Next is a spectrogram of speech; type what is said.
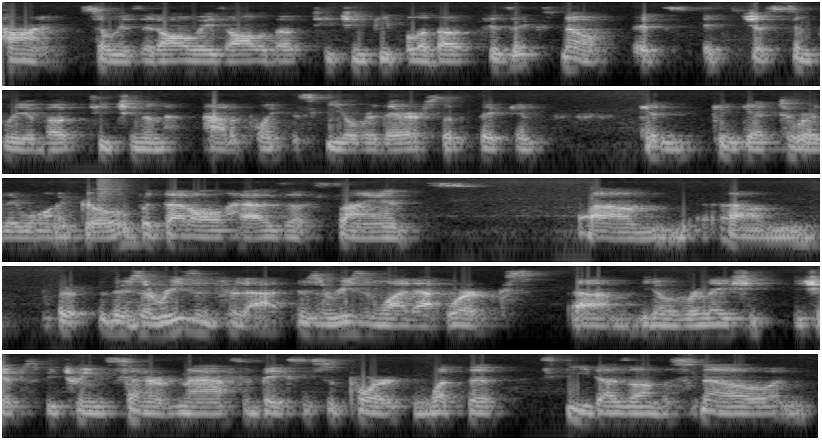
time. So is it always all about teaching people about physics? No, it's it's just simply about teaching them how to point the ski over there so that they can can can get to where they want to go. But that all has a science. Um, um, there, there's a reason for that. There's a reason why that works. Um, you know, relationships between center of mass and base of support, and what the ski does on the snow, and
